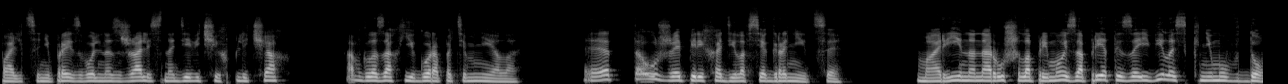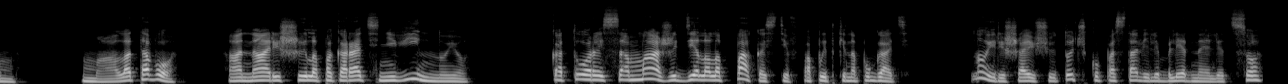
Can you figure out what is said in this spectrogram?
Пальцы непроизвольно сжались на девичьих плечах, а в глазах Егора потемнело. Это уже переходило все границы. Марина нарушила прямой запрет и заявилась к нему в дом. Мало того, она решила покарать невинную, которой сама же делала пакости в попытке напугать. Ну и решающую точку поставили бледное лицо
